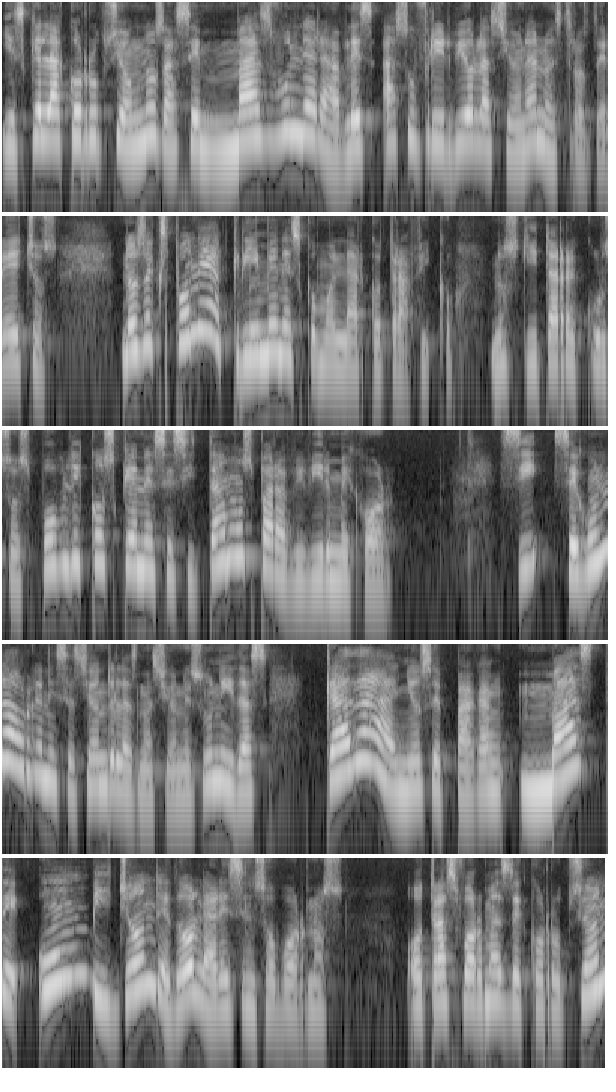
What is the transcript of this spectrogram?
Y es que la corrupción nos hace más vulnerables a sufrir violación a nuestros derechos, nos expone a crímenes como el narcotráfico, nos quita recursos públicos que necesitamos para vivir mejor, Sí, según la Organización de las Naciones Unidas, cada año se pagan más de un billón de dólares en sobornos. Otras formas de corrupción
